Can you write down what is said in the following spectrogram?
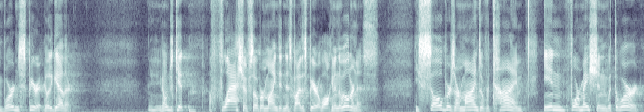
Word and spirit go together. You don't just get a flash of sober mindedness by the Spirit walking in the wilderness. He sobers our minds over time in formation with the Word.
